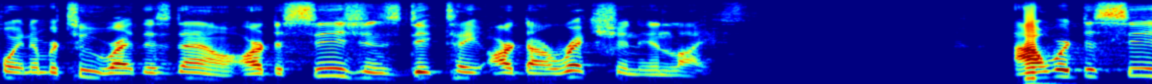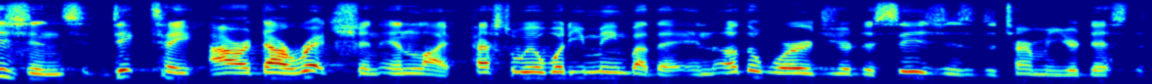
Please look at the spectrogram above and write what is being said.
Point number two, write this down. Our decisions dictate our direction in life. Our decisions dictate our direction in life. Pastor Will, what do you mean by that? In other words, your decisions determine your destiny.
